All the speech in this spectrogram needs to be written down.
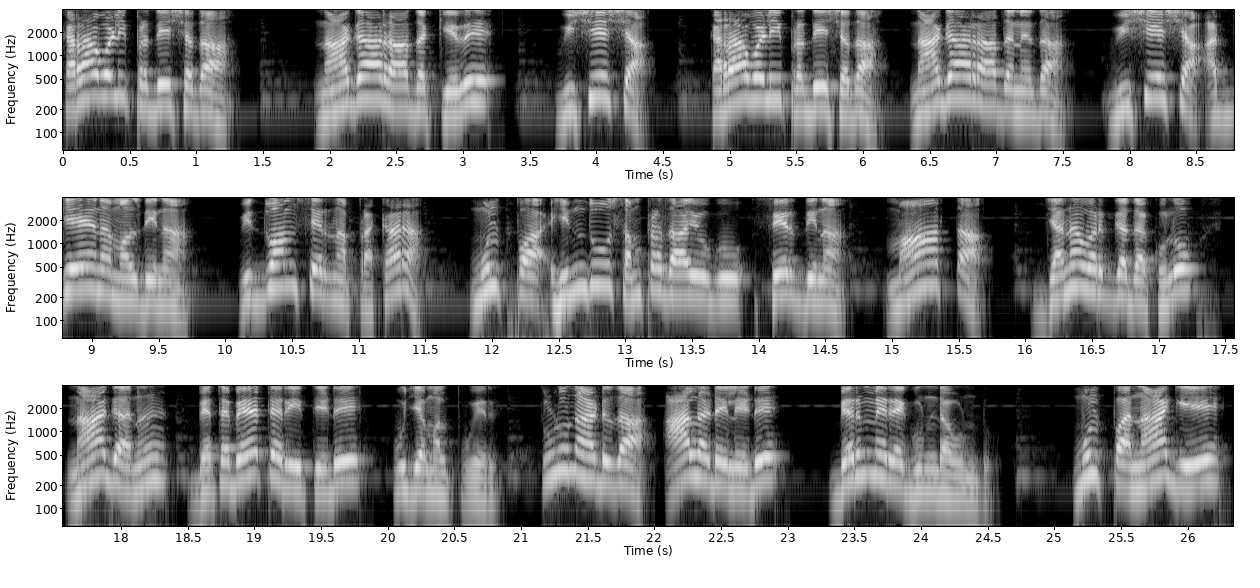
ಕರಾವಳಿ ಪ್ರದೇಶದ ನಾಗಾರಾಧಕಿರು ವಿಶೇಷ ಕರಾವಳಿ ಪ್ರದೇಶದ ನಾಗಾರಾಧನೆದ ವಿಶೇಷ ಅಧ್ಯಯನ ಮಲ್ದಿನ ವಿದ್ವಾಂಸರ್ನ ಪ್ರಕಾರ ಮುಲ್ಪ ಹಿಂದೂ ಸಂಪ್ರದಾಯಗೂ ಸೇರ್ದಿನ ಮಾತ ಜನವರ್ಗದ ಕುಲು ನಾಗನ ಬೆತಬೇತ ಬೇತೆ ರೀತಿಡು ಪೂಜೆ ಮಲ್ಪುವೆರು. ತುಳುನಾಡುದ ಆಲಡೆಲಿಡು ಬೆರ್ಮೆರೆ ಗುಂಡ ಉಂಡು. ಮುಲ್ಪ ನಾಗಿ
